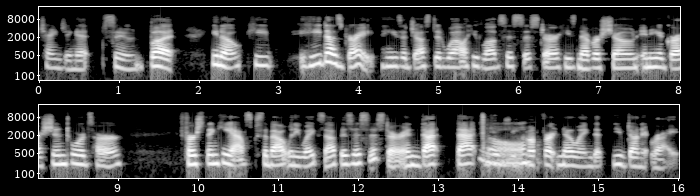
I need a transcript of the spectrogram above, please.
changing it soon, but you know, he he does great. He's adjusted well. He loves his sister. He's never shown any aggression towards her. First thing he asks about when he wakes up is his sister, and that that gives you comfort knowing that you've done it right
